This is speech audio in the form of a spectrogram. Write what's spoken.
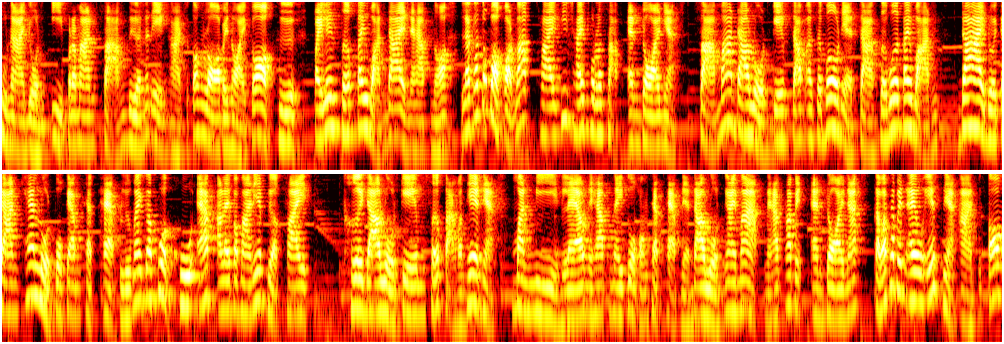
ถุนายนอีกประมาณ 3 เดือนนั่นเองอาจจะต้องรอไปหน่อยก็คือไปเล่นเซิร์ฟไต้หวันได้นะครับเนาะแล้วก็ต้องบอกก่อนว่าใครที่ใช้โทรศัพท์ Android เนี่ยสามารถดาวน์โหลดเกม Jump a s b l e เนี่ยจากเซิร์ฟเวอร์ไต้หวันได้โดยการแค่โหลดโปรแกรมแท็บๆหรือไม่ก็พวก Cool App อะไรประมาณนี้เผื่อใคร เคยดาวน์โหลดเกมเซิร์ฟต่างประเทศเนี่ยมันมีแล้วนะครับในตัวของแท็บๆเนี่ยดาวน์โหลดง่ายมากนะครับถ้าเป็น Android นะแต่ว่าถ้าเป็น iOS เนี่ยอาจจะต้อง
